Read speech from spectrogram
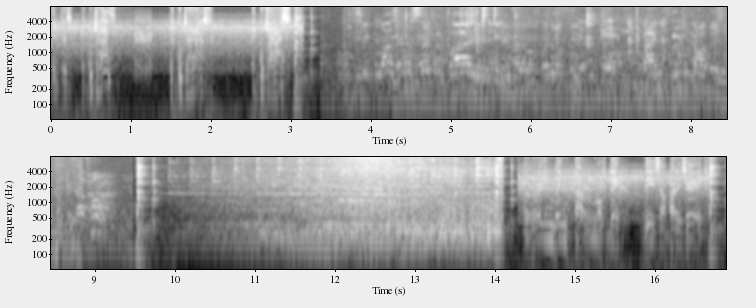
escucharás, escucharás, escucharás. Reinventarnos de desaparecer.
